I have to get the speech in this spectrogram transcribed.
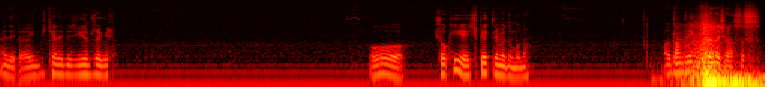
Hadi be bir kere biz yüzümüze gül. Oo, çok iyi. Hiç beklemiyordum bunu. Adam direkt bizden de şanssız.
